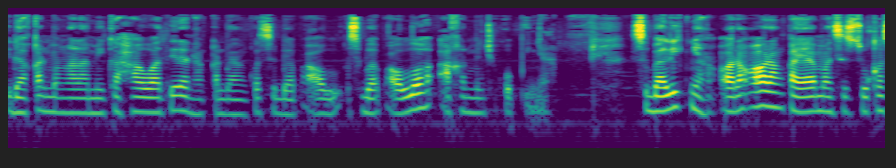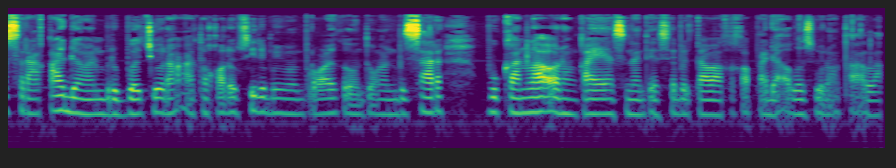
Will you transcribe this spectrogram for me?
tidak akan mengalami kekhawatiran akan bangkrut sebab Allah, sebab Allah akan mencukupinya. Sebaliknya, orang-orang kaya masih suka serakah dengan berbuat curang atau korupsi demi memperoleh keuntungan besar, bukanlah orang kaya yang senantiasa bertawakal kepada Allah Subhanahu wa taala.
